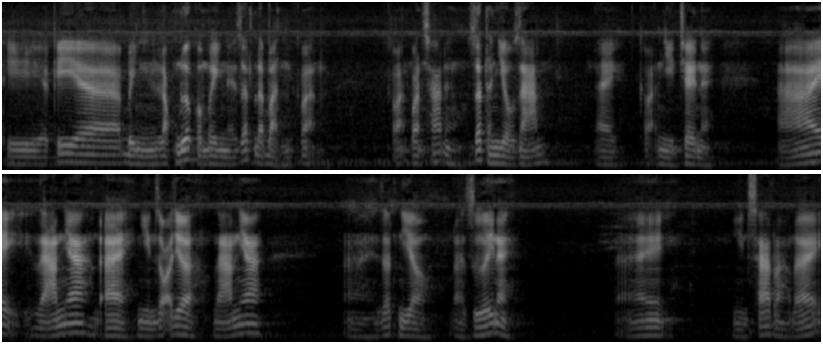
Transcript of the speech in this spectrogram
thì cái à, bình lọc nước của mình này rất là bẩn các bạn các bạn quan sát này, rất là nhiều dán đây các bạn nhìn trên này. Đấy dán nhá. Đây nhìn rõ chưa? Dán nhá. Đấy, rất nhiều. Là dưới này. Đấy nhìn sát vào đấy.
